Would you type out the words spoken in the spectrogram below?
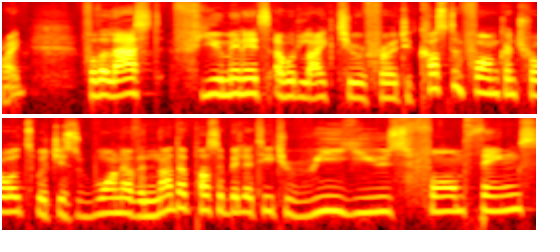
right? For the last few minutes, I would like to refer to custom form controls, which is one of another possibility to reuse form things,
